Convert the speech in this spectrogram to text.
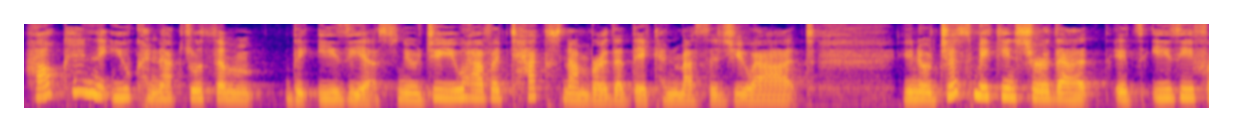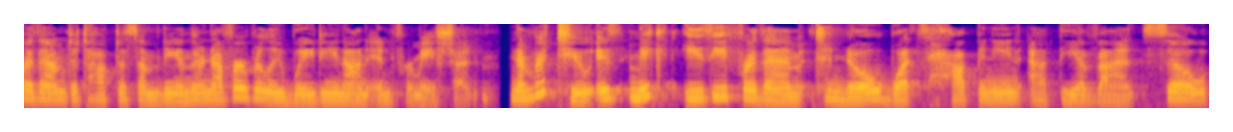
How can you connect with them the easiest? You know, do you have a text number that they can message you at? You know, just making sure that it's easy for them to talk to somebody and they're never really waiting on information. Number two is make it easy for them to know what's happening at the event. So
